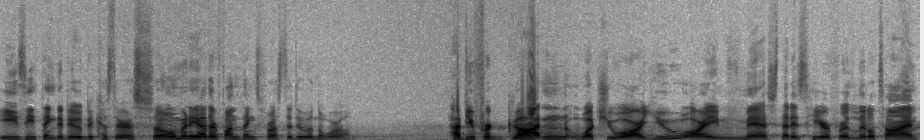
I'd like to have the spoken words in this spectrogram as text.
easy thing to do because there are so many other fun things for us to do in the world. Have you forgotten what you are? You are a mist that is here for a little time,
